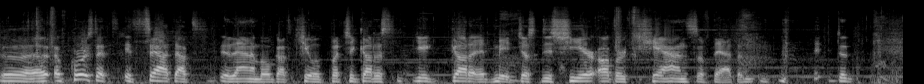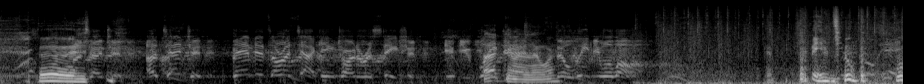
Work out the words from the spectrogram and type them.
Uh, of course, that it's sad that an animal got killed, but you gotta you gotta admit just the sheer utter chance of that. And the, uh, Attention! Attention! Bandits are attacking Tartarus Station. If you play That came out of nowhere. they'll leave you alone. if you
